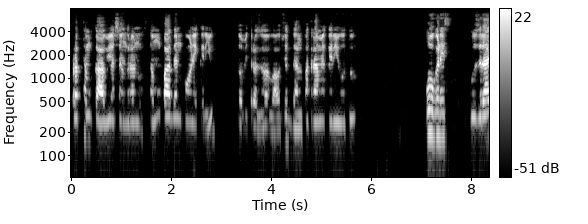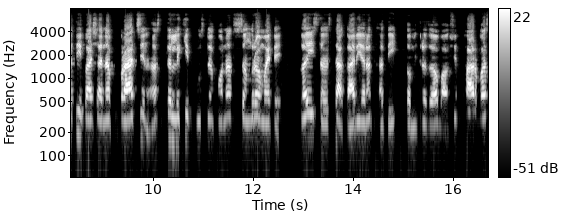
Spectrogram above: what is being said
પ્રથમ કાવ્ય સંગ્રહનું સંપાદન કોણે કર્યું? તો મિત્રો જવાબ આવશે. દલપતરામે કર્યું હતું. ઓગણીસ ગુજરાતી ભાષાના પ્રાચીન હસ્તલિખિત પુસ્તકોના સંગ્રહ માટે કઈ સંસ્થા કાર્યરત હતી? તો મિત્રો જવાબ આવશે ફાર્બસ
